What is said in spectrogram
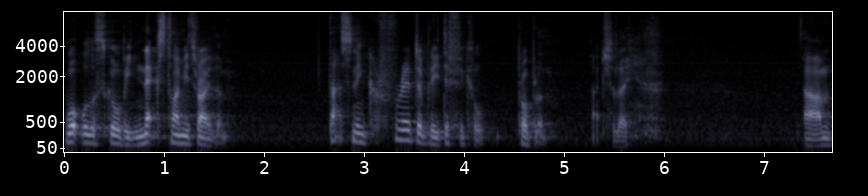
what will the score be next time you throw them? That's an incredibly difficult problem, actually. Um,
